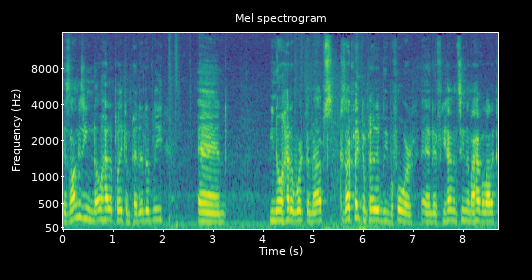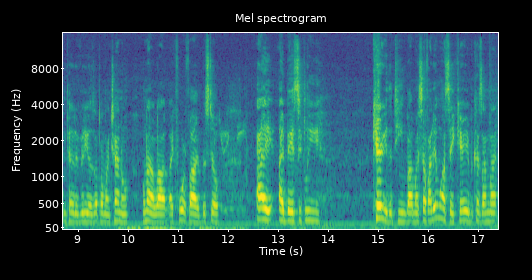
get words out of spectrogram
as long as you know how to play competitively and you know how to work the maps because I played competitively before and if you haven't seen them I have a lot of competitive videos up on my channel well not a lot like four or five but still I I basically carry the team by myself I didn't want to say carry because I'm not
